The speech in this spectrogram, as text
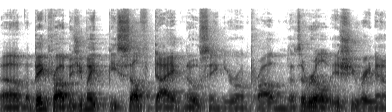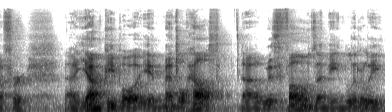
um, a big problem is you might be self diagnosing your own problems. That's a real issue right now for uh, young people in mental health uh, with phones. I mean, literally.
